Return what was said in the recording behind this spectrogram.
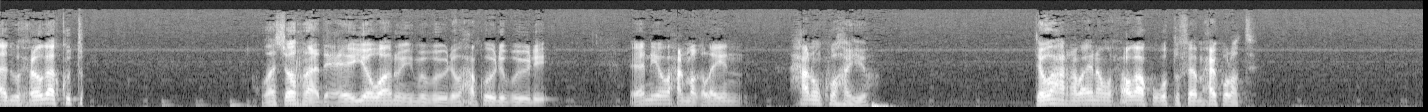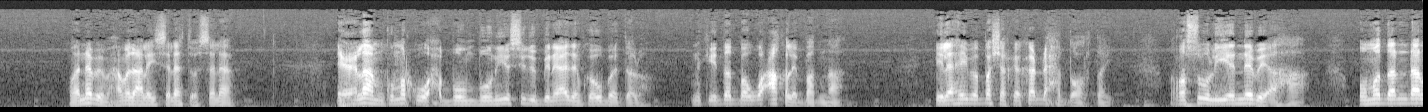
aad waxoogaa ku tu waa soo raadiceeyo waanu imi buu yidhi. Waxaan ku idhi buu yidhi aniyo waxaan maqlay in xanuunku hayo. Dee waxaan rabaa inaan waxoogaa kugu tufee maxay kula tay waa nebi maxamed calayhi salaatu wasalaam. Iclaamku markuu wax buunbuuniyo siduu bini aadamka u bedelo ninkii dadba ugu caqli badnaa. Ilaahayba basharka ka dhex doortay. Rasuul iyo nebi ahaa. Ummaddan dhan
